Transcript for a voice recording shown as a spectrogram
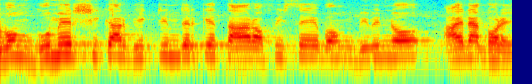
এবং গুমের শিকার ভিকটিমদেরকে তার অফিসে এবং বিভিন্ন আয়নাঘরে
